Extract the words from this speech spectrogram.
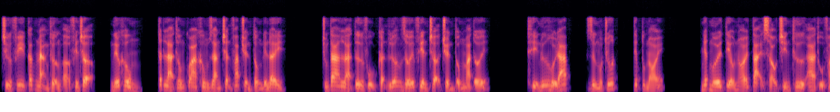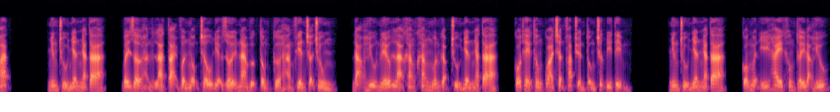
trừ phi các nàng thường ở phiên trợ, nếu không, tất là thông qua không gian trận pháp truyền thống đến đây. Chúng ta là từ phụ cận lưỡng giới phiên trợ truyền thống mà tới. Thị nữ hồi đáp, dừng một chút, tiếp tục nói. Nhất mới tiểu nói tại sáu chín thư a thủ phát. Nhưng chủ nhân nhà ta, bây giờ hẳn là tại vân mộng châu địa giới nam vực tổng cửa hàng phiên trợ chúng đạo hưu nếu là khăng khăng muốn gặp chủ nhân nhà ta, có thể thông qua trận pháp truyền thống trước đi tìm nhưng chủ nhân nhà ta có nguyện ý hay không thấy đạo hữu,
